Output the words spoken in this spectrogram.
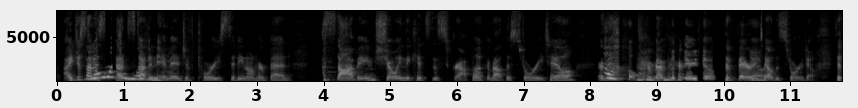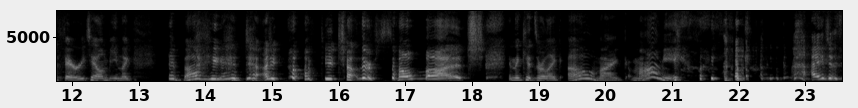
I just had No a that sudden image of Tori sitting on her bed, sobbing, showing the kids the scrapbook about the story tale. Or the, Oh, remember the fairy tale. the fairy Yeah. tale, the story tale, the fairy tale, and being like, and Bobby and Daddy loved each other so much, and the kids are like, "Oh my, mommy!" I just,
